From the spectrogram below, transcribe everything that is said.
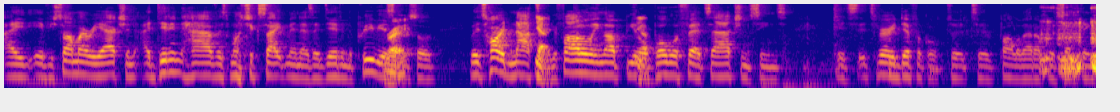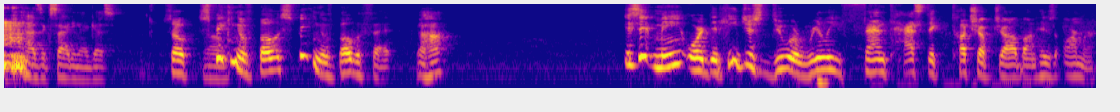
I if you saw my reaction, I didn't have as much excitement as I did in the previous Right. episode. But it's hard not to. Yeah. You're following up, you know, Yeah. Boba Fett's action scenes. It's it's very difficult to, to follow that up with something as exciting, I guess. So speaking of Bo, speaking of Boba Fett, Uh huh. is it me or did he just do a really fantastic touch-up job on his armor?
